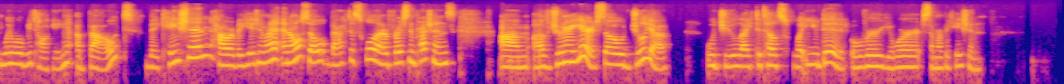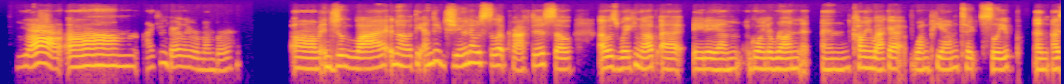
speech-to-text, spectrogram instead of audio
we will be talking about vacation, how our vacation went, and also back to school and our first impressions um, of junior year. So, Julia, would you like to tell us what you did over your summer vacation? Yeah, um, I can barely remember. Um, in July, no, at the end of June, I was still at practice. So I was waking up at 8 a.m., going to run, and coming back at 1 p.m. to sleep. And I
